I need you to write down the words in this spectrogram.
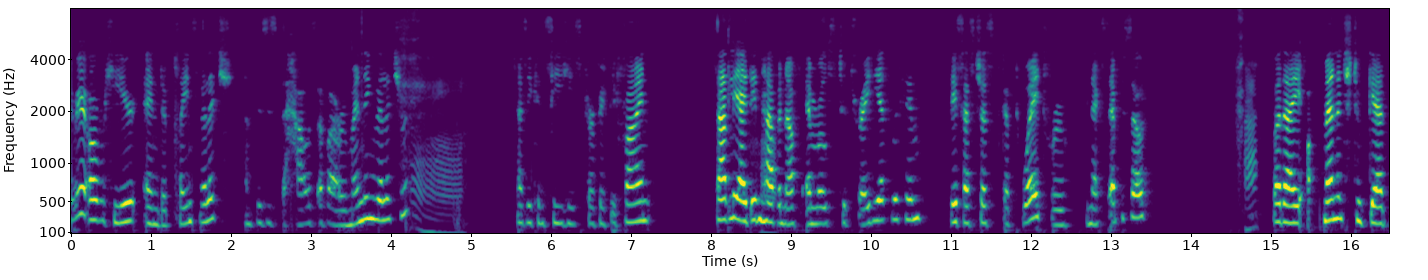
So we're over here in the Plains village, and this is the house of our mending villager. Ah. As you can see, he's perfectly fine. Sadly, I didn't have enough emeralds to trade yet with him. This has just got to wait for the next episode. But I managed to get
